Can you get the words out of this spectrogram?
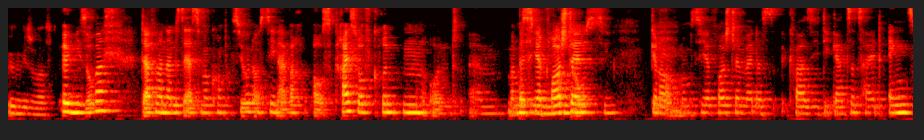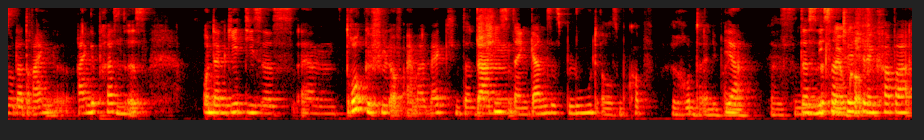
Irgendwie sowas. irgendwie sowas. Darf man dann das erste Mal Kompression ausziehen, einfach aus Kreislaufgründen und ähm, man muss sich ja vorstellen, ausziehen. Genau, man muss sich ja vorstellen, wenn das quasi die ganze Zeit eng so da rein, reingepresst Mhm. ist und dann geht dieses ähm, Druckgefühl auf einmal weg. Und dann, Dann- schießt dein ganzes Blut aus dem Kopf runter in die Beine. Ja. Das ist, Das ist natürlich für den Körper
